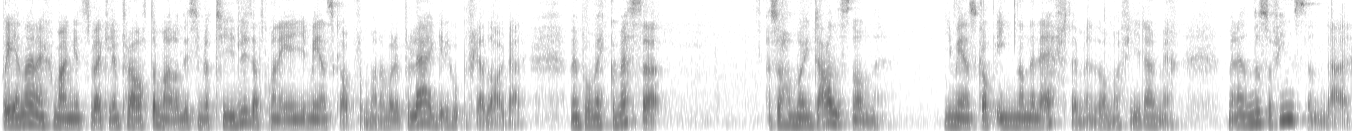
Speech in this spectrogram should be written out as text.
på ena arrangemanget så verkligen pratar man och det är så himla tydligt att man är en gemenskap för man har varit på läger ihop i flera dagar. Men på en veckomässa så har man ju inte alls någon gemenskap innan eller efter med de man firar med. Men ändå så finns den där.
